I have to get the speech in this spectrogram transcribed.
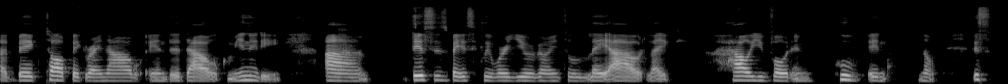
a big topic right now in the DAO community. Um, this is basically where you're going to lay out like how you vote and who in no this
